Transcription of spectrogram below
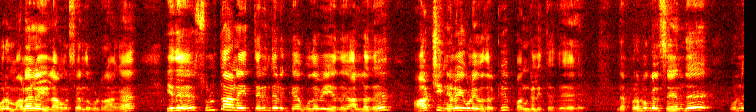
ஒரு மனநிலையில் அவங்க சேர்ந்து கொள்கிறாங்க. இது சுல்தானை தெரிந்தெடுக்க உதவியது அல்லது ஆட்சி நிலை உழைவதற்கு பங்களித்தது. இந்த பிரபுக்கள் சேர்ந்து ஒன்று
